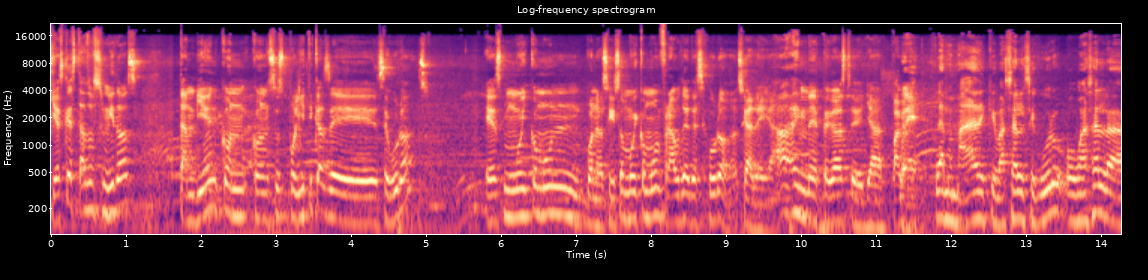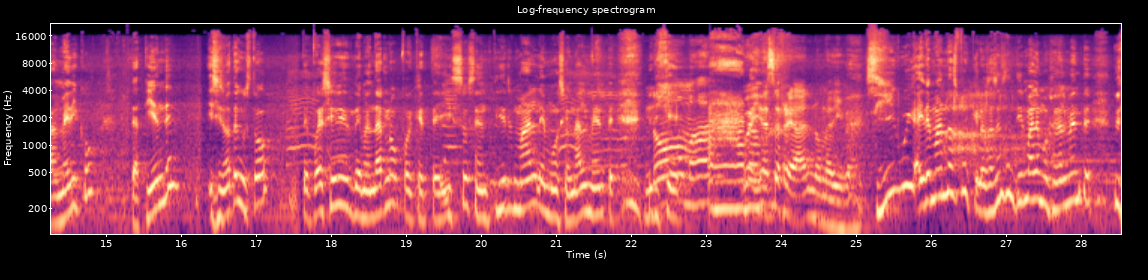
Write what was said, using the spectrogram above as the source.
Y es que Estados Unidos también con, con sus políticas de seguros es muy común, bueno, se hizo muy común fraude de seguro, o sea, de, ay, me pegaste, ya. Güey, la mamada de que vas al seguro o vas al médico, te atienden y si no te gustó, te puedes ir y demandarlo porque te hizo sentir mal emocionalmente. No, dije. "Ah, Güey, no". eso es real, no me digas. Sí, güey, hay demandas porque los hacen sentir mal emocionalmente. Y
